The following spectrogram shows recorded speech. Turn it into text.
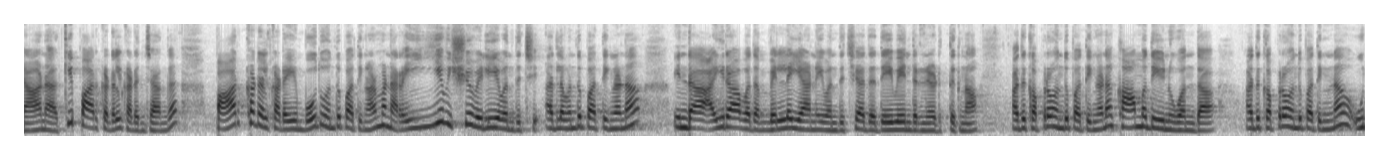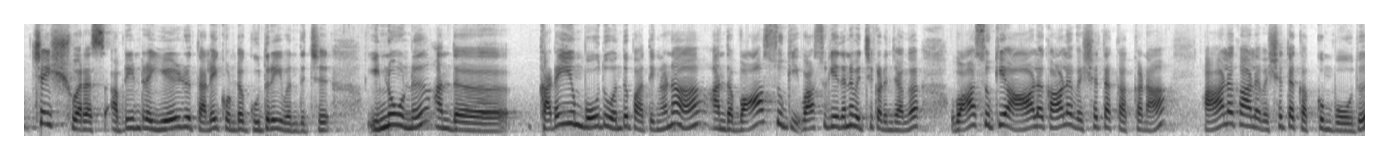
நானாக்கி பார்க்கடல் கடைஞ்சாங்க. பார்க்கடல் கடையும் போது வந்து பார்த்திங்கன்னா நிறைய விஷயம் வெளியே வந்துச்சு. அதில் வந்து பார்த்திங்கன்னா இந்த ஐராவதம் வெள்ளை யானை வந்துச்சு அதை தேவேந்திரன் எடுத்துக்கினான். அதுக்கப்புறம் வந்து பார்த்திங்கன்னா காமதேனு வந்தா. அதுக்கப்புறம் வந்து பார்த்திங்கன்னா உச்சைஸ்வரஸ் அப்படின்ற ஏழு தலை கொண்ட குதிரை வந்துச்சு. இன்னொன்று அந்த கடையும் போது வந்து பார்த்திங்கன்னா அந்த வாசுகி வாசுகியை தானே வச்சு கடைஞ்சாங்க. வாசுகி ஆழகால விஷத்தை கக்கனா ஆழகால விஷத்தை கக்கும்போது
